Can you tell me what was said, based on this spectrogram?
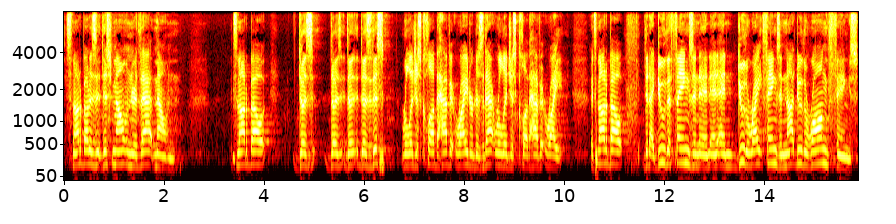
It's not about is it this mountain or that mountain. It's not about does, does, does, does this religious club have it right or does that religious club have it right. It's not about did I do the things and, and, and do the right things and not do the wrong things.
